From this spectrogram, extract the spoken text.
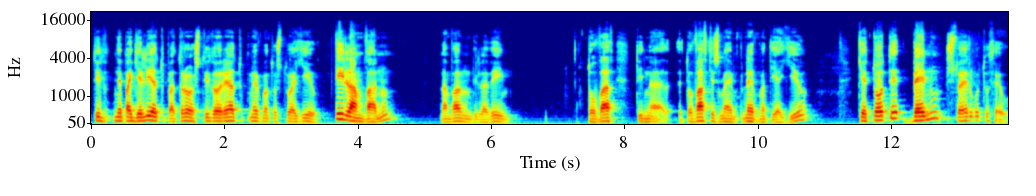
την επαγγελία του Πατρός, τη δωρεά του Πνεύματος του Αγίου, τι λαμβάνουν, λαμβάνουν δηλαδή το, βα, την, το βάφτισμα εν πνεύματι Αγίου και τότε μπαίνουν στο έργο του Θεού.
